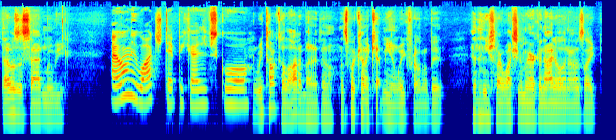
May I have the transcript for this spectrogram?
that was a sad movie. I only watched it because of school. We talked a lot about it, though. That's what kind of kept me awake for a little bit. And then you start watching American Idol, and I was like,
